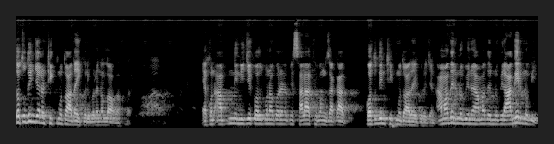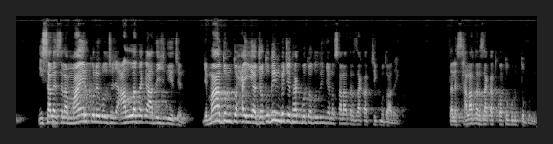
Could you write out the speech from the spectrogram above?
ততদিন যেন ঠিক মতো আদায় করি বলেন আল্লাহ আকবর। এখন আপনি নিজে কল্পনা করেন, আপনি সালাত এবং জাকাত কতদিন ঠিক মতো আদায় করেছেন? আমাদের নবী নয়, আমাদের নবীর আগের নবী ঈসা আলাইসাল্লাম মায়ের কোলে বলছে যে আল্লাহ তাকে আদেশ দিয়েছেন। যে মা দুম তো হাইয়া যতদিন বেঁচে থাকব ততদিন যেন সালাত আর জাকাত ঠিক মতো আদায় করে। তাহলে সালাত আর জাকাত কত গুরুত্বপূর্ণ?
